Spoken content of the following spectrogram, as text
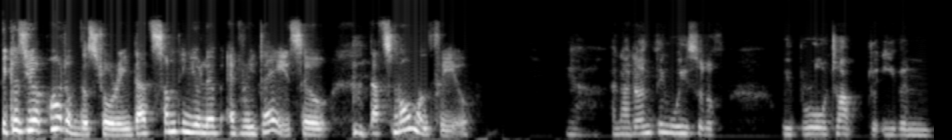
Because you're part of the story. That's something you live every day. So that's normal for you. Yeah. And I don't think we sort of we brought up to even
